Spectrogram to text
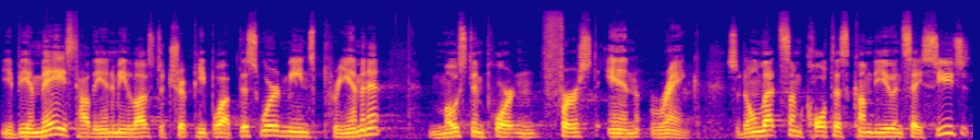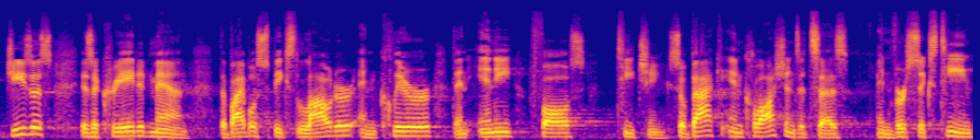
you'd be amazed how the enemy loves to trip people up. This word means preeminent, most important, first in rank. So don't let some cultist come to you and say, Jesus is a created man. The Bible speaks louder and clearer than any false teaching. So back in Colossians, it says in verse 16,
